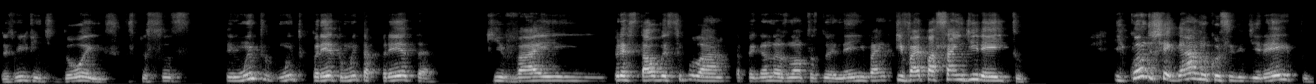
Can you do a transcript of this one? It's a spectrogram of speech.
2022, as pessoas tem muito muito preto, muita preta que vai prestar o vestibular, está pegando as notas do Enem e vai, e vai passar em direito. E quando chegar no curso de direito,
